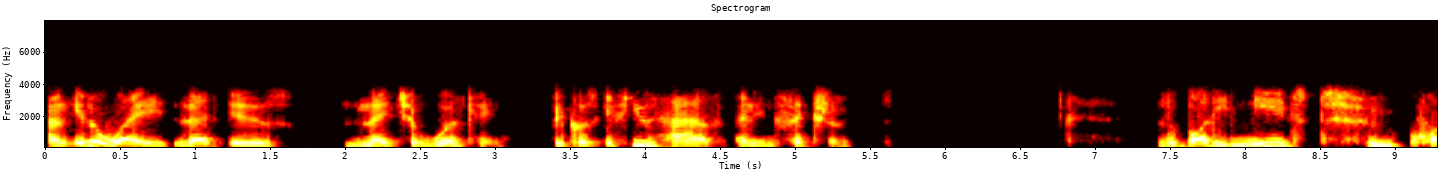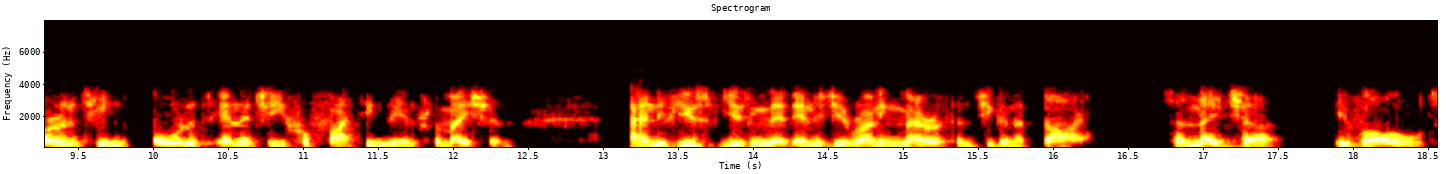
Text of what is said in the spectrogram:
And in a way, that is nature working. Because if you have an infection, the body needs to quarantine all its energy for fighting the inflammation. And if you're using that energy running marathons, you're going to die. So nature evolved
